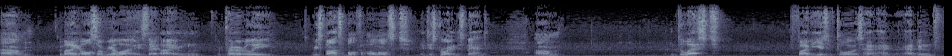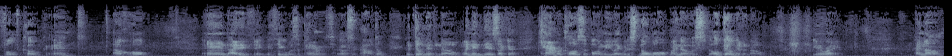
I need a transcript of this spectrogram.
Um, but I also realize that I'm primarily responsible for almost destroying this band. Um, the last five years of tours have, have, have been full of coke and alcohol, and I didn't think I think it was apparent. I was like, oh, they'll, they'll never know. And then there's like a camera close up on me, like with a snowball up my nose. Oh, they'll never know. You're right. And um,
